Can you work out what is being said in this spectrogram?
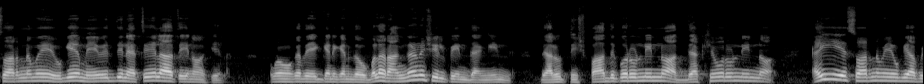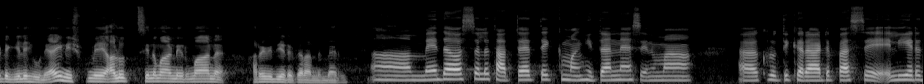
ස්වර්ණමය යුගය මේ වෙද්දි නැතිවෙලා තියෙනවා කියලා. ඔබ මොකද ඒ ගැන ගැනද ඔබල රංගන ශිල්පීන් දැන්ඉන්න දලුත් නිෂ්පාදකරුන් ඉන්න අධ්‍යක්ෂවරුන් ඉන්නවා. ඇයි ඒ ස්වර්ණම යුග අපිට ගිලිහුණ? ඇයි නිශ්මේ අලුත් සිනමා නිර්මාණ හරි විදියට කරන්න බැරි? මේ දවස්සල තත්ත්වත් එක්ක මං හිතන්න සිනමා කෘති කරාට පස්සේ එලියට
